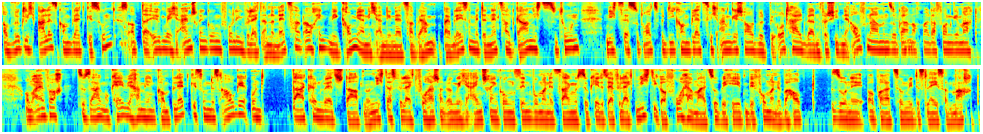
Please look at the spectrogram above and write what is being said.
ob wirklich alles komplett gesund ist, ob da irgendwelche Einschränkungen vorliegen, vielleicht an der Netzhaut auch hinten. Wir kommen ja nicht an die Netzhaut. Wir haben beim Laser mit der Netzhaut gar nichts zu tun. Nichtsdestotrotz wird die komplett sich angeschaut, wird beurteilt, werden verschiedene Aufnahmen sogar mhm. nochmal davon gemacht, um einfach zu sagen, okay, wir haben hier ein komplett gesundes Auge und da können wir jetzt starten und nicht, dass vielleicht vorher schon irgendwelche Einschränkungen sind, wo man jetzt sagen müsste, okay, das wäre vielleicht wichtiger vorher mal zu beheben, bevor man überhaupt so eine Operation wie das Lasern macht.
